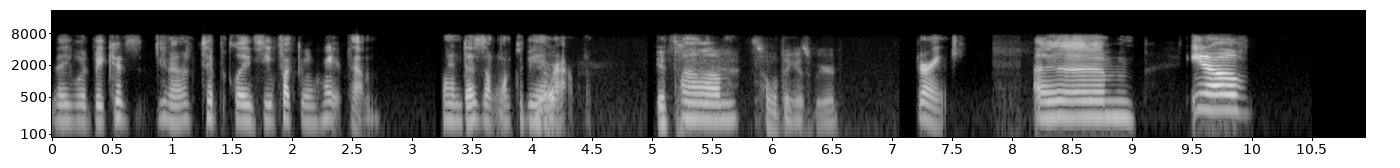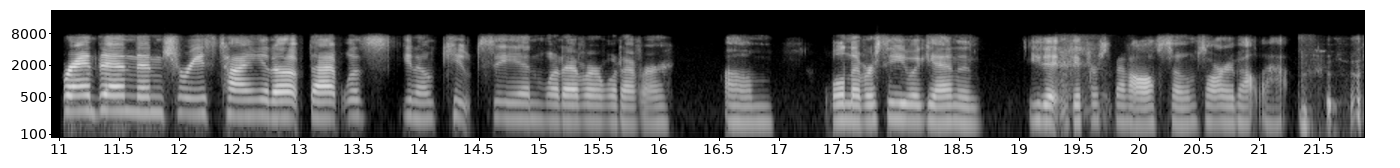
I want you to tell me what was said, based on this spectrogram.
they would, because you know, typically he fucking hates him and doesn't want to be Yep. around. him. It's Um, this whole thing is weird. strange. Um, you know, Brandon and Charisse tying it up, that was, you know, cutesy and whatever, whatever. Um, we'll never see you again, and you didn't get your spin off, so I'm sorry about that.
